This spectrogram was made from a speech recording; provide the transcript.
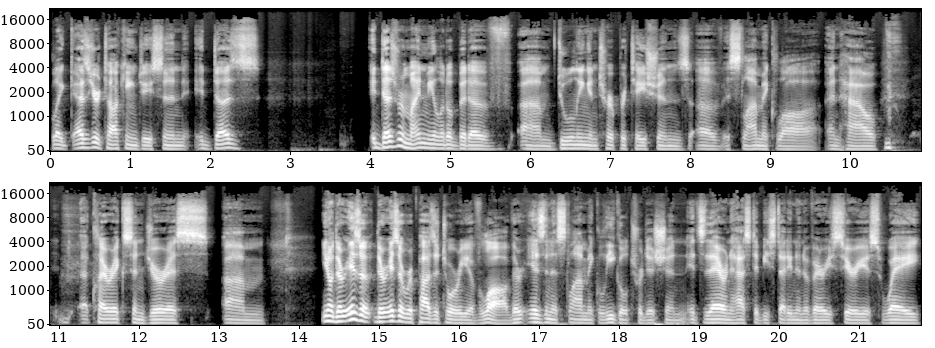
Like as you're talking, Jason, it does it does remind me a little bit of um, dueling interpretations of Islamic law and how uh, clerics and jurists. Um, you know there is a there is a repository of law. There is an islamic legal tradition. It's there and it has to be studied in a very serious way.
